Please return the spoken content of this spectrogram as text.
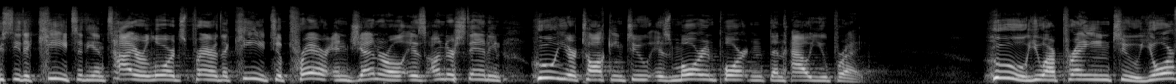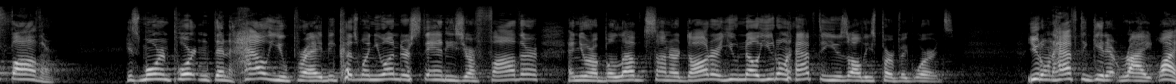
You see, the key to the entire Lord's Prayer, the key to prayer in general, is understanding who you're talking to is more important than how you pray. Who you are praying to, your Father, is more important than how you pray because when you understand He's your Father and you're a beloved son or daughter, you know you don't have to use all these perfect words. You don't have to get it right. Why?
